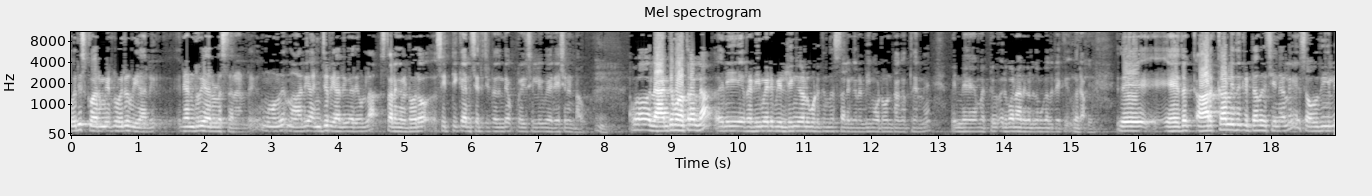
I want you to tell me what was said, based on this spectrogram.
ഒരു സ്ക്വയർ മീറ്റർ ഒരു റിയാൽ രണ്ട് റിയാലുള്ള സ്ഥലമുണ്ട്. മൂന്ന് നാല് അഞ്ച് റിയാൽ വരെയുള്ള സ്ഥലങ്ങളുണ്ട്. ഓരോ സിറ്റിക്ക് അനുസരിച്ചിട്ട് അതിന്റെ പ്രൈസിൽ വേരിയേഷൻ ഉണ്ടാവും. അപ്പോൾ ലാൻഡ് മാത്രമല്ല അതിൽ റെഡിമെയ്ഡ് ബിൽഡിങ്ങുകൾ കൊടുക്കുന്ന സ്ഥലങ്ങളുണ്ട് ഈ മോഡോണിന്റെ അകത്ത് തന്നെ. പിന്നെ മറ്റു ഒരുപാട് ആളുകൾ നമുക്ക് അതിലേക്ക് വരാം. ഇത് ഏത് ആർക്കാണ് ഇത് കിട്ടുക എന്ന് വെച്ച് കഴിഞ്ഞാൽ സൗദിയിൽ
